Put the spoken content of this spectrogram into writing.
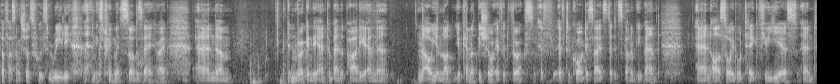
Verfassungsschutz, who is really an extremist, so to say, right? And um, didn't work in the end to ban the party, and uh, now you're not you cannot be sure if it works if if the court decides that it's going to be banned. And also, it would take a few years, and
